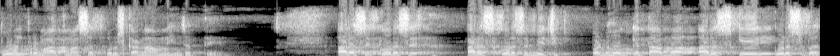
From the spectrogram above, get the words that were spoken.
पूर्ण परमात्मा सतपुरुष का नाम नहीं जपते। अरस कुरस अरस कुरस बीच पढ़ो किताबा, अरस के कुरस पर,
